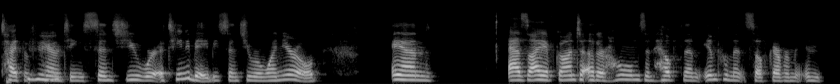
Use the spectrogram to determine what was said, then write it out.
type of Mhm. parenting since you were a teeny baby since you were one year old and as i have gone to other homes and helped them implement self-government in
